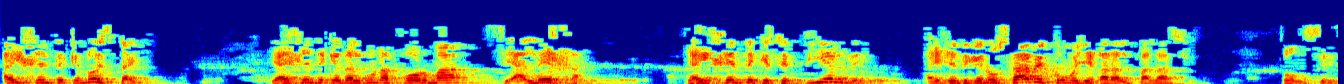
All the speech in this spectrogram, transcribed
hay gente que no está ahí. Y hay gente que de alguna forma se aleja. Y hay gente que se pierde. Hay gente que no sabe cómo llegar al palacio. Entonces,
